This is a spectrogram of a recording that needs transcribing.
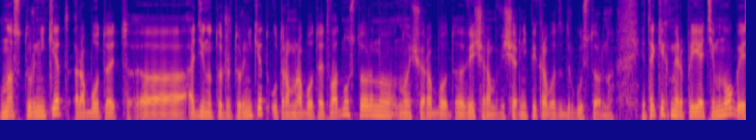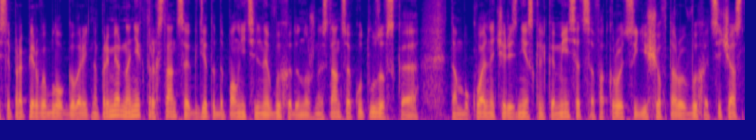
У нас турникет работает, э, один и тот же турникет, утром работает в одну сторону, ночью работает, вечером вечерний пик работает в другую сторону. И таких мероприятий много, если про первый блок говорить. Например, на некоторых станциях где-то дополнительные выходы нужны. Станция Кутузовская, там буквально через несколько месяцев откроется еще второй выход. Сейчас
